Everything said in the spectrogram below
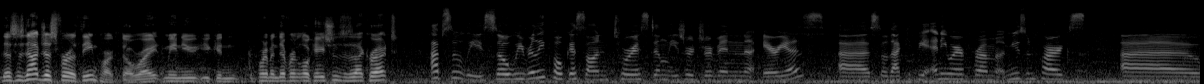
this is not just for a theme park, though, right? I mean, you, you can put them in different locations. Is that correct? Absolutely. So we really focus on tourist and leisure-driven areas. Uh, so that could be anywhere from amusement parks, uh,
